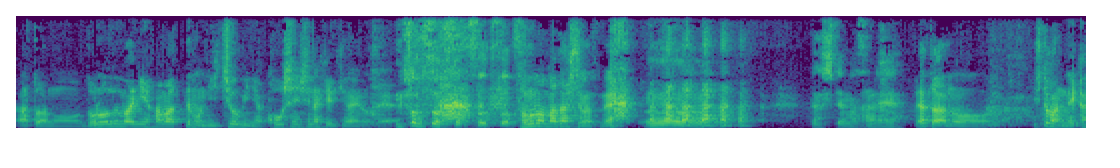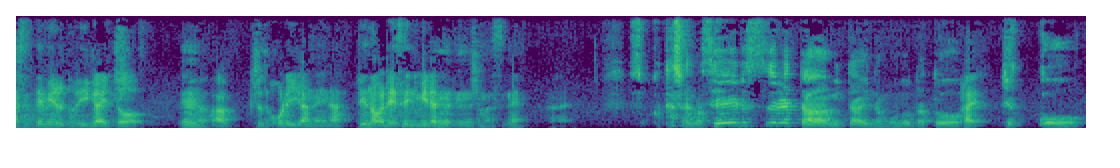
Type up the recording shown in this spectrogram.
あとあの、泥沼にはまっても日曜日には更新しなきゃいけないので、そうそうそうそうそう。そのまま出してますね。うん。出してますね。あとあの、一晩寝かせてみると意外と、うん。あ、ちょっとこれいらねえなっていうのが冷静に見れたりしますね。そっか、確かにまあ、セールスレターみたいなものだと、はい。はい。結構、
